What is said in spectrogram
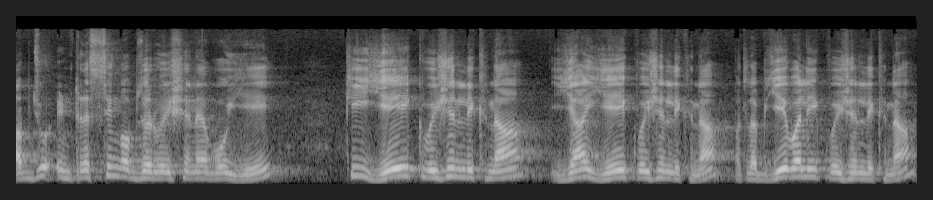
अब जो इंटरेस्टिंग ऑब्जर्वेशन है वो ये कि ये इक्वेशन लिखना या ये इक्वेशन लिखना मतलब ये वाली इक्वेशन लिखना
